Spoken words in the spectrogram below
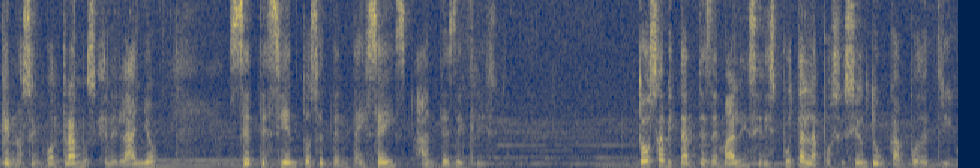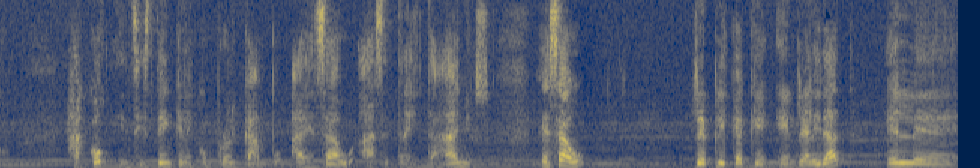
que nos encontramos en el año 776 a.C dos habitantes de Mali se disputan la posesión de un campo de trigo. Jacob insiste en que le compró el campo a Esaú hace 30 años. Esaú replica que en realidad él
